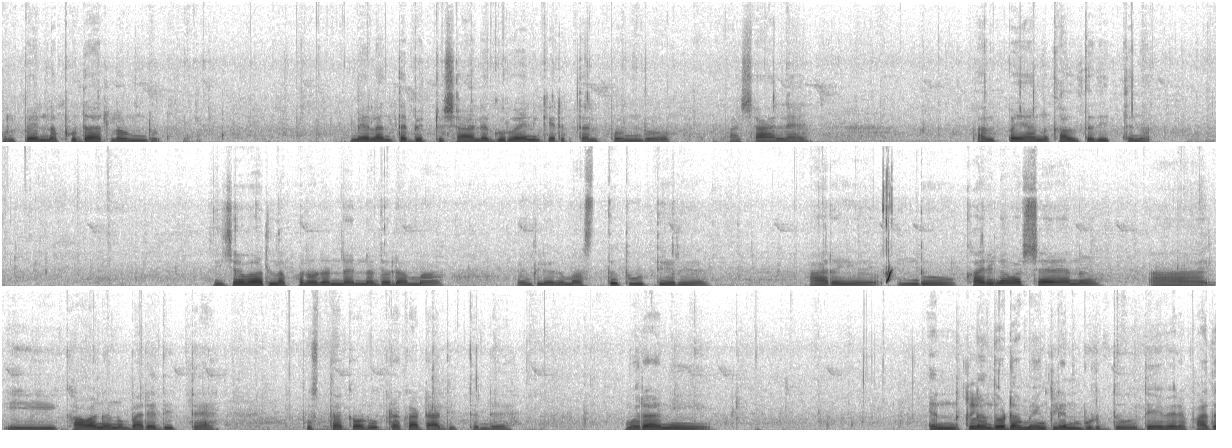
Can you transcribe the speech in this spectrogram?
ಮುಲ್ಪ ಎನ್ನ ಪುದಾರ್ಲ ಉಂಡು. ಮೇಲಂತ ಬೆಟ್ಟು ಶಾಲೆ ಗುರುವಾಯನಕೆರೆ ತಲ್ಪ ಉಂಡು ಆ ಶಾಲೆ ಅಲ್ಪ ಯಾನು ಕಲ್ತದಿತ್ತೆನ. ನಿಜವಾದ್ಲ ನೋಡಣ್ಣ ಎನ್ನ ದೊಡಮ್ಮ ಎಂಕ್ಲೆನ್ ಮಸ್ತ್ ತೂತೆರ್ ಆರೆ ಉಂದು ಕರಿನ ವರ್ಷ ಏನು ಈ ಕವನನು ಬರೆದಿತ್ತೆ. ಪುಸ್ತಕಡು ಪ್ರಕಟ ಆದಿತ್ತುಂಡು ಮುರಾನಿ ಎಂಕ್ಲೆನ ದೊಡ್ಡಮ್ಮ ಎಂಕ್ಲೆನ್ ಬುಡ್ದು ದೇವೆರ ಪಾದ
